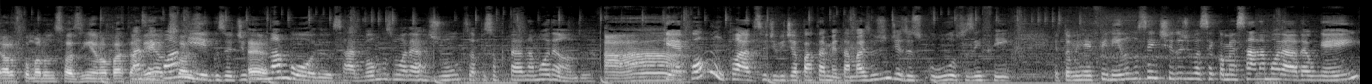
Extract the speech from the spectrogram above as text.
ela ficou morando sozinha no apartamento. Mas é com amigos, eu digo é. no namoro, sabe? Vamos morar juntos, a pessoa que tá namorando. Ah. Que é comum, claro, você dividir apartamento, tá? mas hoje em dia os cursos, enfim. Eu tô me referindo no sentido de você começar a namorar alguém,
